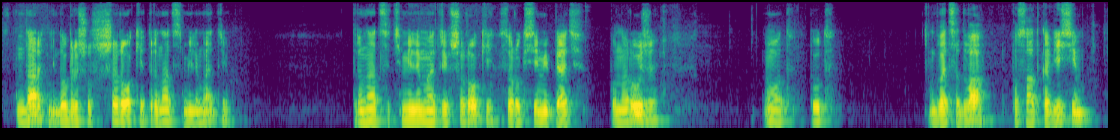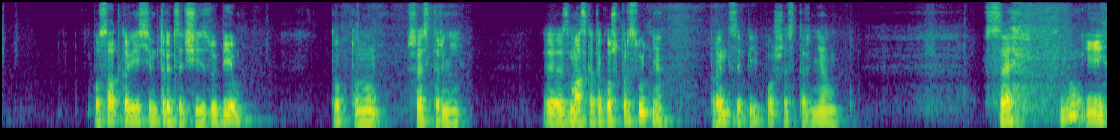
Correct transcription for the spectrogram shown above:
стандартні, добре, що широкі 13 мм. 13 мм широкі, 47,5 по наружі. От, тут 22, посадка 8. Посадка 8, 36 зубів. Тобто, ну, шестерні. Е, Змазка також присутня. Принципі, по шестерням. Все. Ну і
